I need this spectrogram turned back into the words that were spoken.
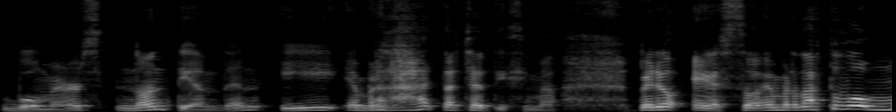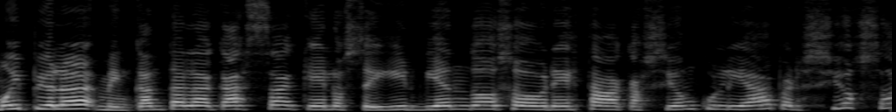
boomers, no entienden y en verdad está chatísima. Pero eso, en verdad estuvo muy piola, me encanta la casa, que lo seguir viendo sobre esta vacación culiada preciosa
